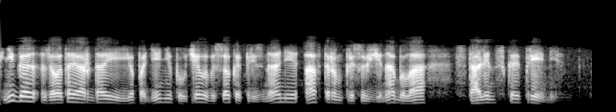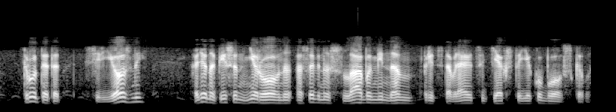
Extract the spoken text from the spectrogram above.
Книга «Золотая Орда и ее падение» получила высокое признание, автором присуждена была Сталинская премия. Труд этот серьезный, хотя написан неровно, особенно слабыми нам представляются тексты Якубовского.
